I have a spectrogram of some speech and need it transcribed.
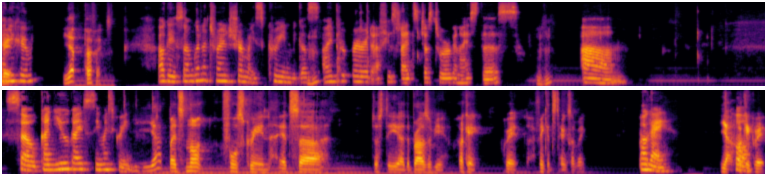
Can you hear me? Yep, perfect. Okay, so I'm going to try and share my screen because Mhm. I prepared a few slides just to organize this. Mhm. Um, so can you guys see my screen? Yep, but it's not full screen. It's uh, just the uh, the browser view. Okay, great. I think it's doing something. Okay. Yeah. Cool. Okay, great.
